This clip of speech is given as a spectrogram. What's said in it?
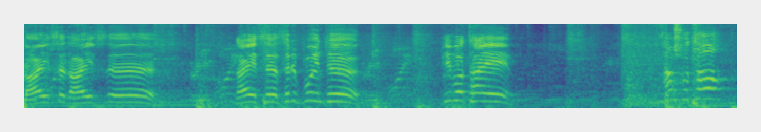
나이스 나이스. 나이스 3포인트. 피버 타임. 3부터?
